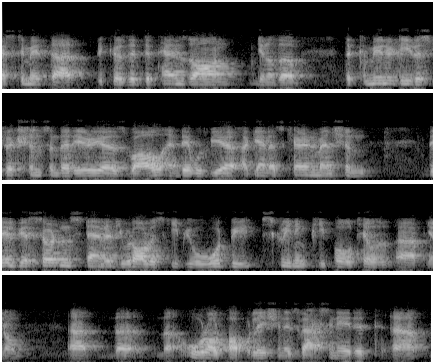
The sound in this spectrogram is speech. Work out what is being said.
estimate that because it depends on you know, the community restrictions in that area as well. And there would be, again, as Karen mentioned, there'll be a certain standard you would always keep. You would be screening people till uh, you know uh, the overall population is vaccinated. Uh,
